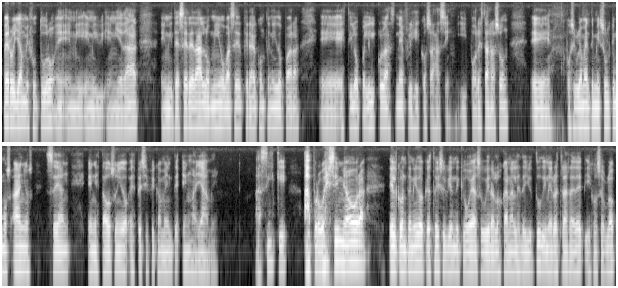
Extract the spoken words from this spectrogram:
Pero ya en mi futuro, en, mi, edad, en mi tercera edad, lo mío va a ser crear contenido para eh, estilo películas, Netflix y cosas así. Y por esta razón, posiblemente mis últimos años sean en Estados Unidos, específicamente en Miami. Así que aprovechenme ahora el contenido que estoy subiendo y que voy a subir a los canales de YouTube, Dinero Extra Redet y José Blog.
